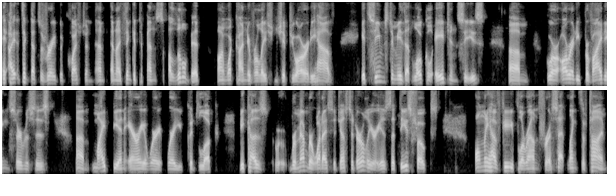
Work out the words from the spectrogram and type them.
I- think that's a very good question, and and I think it depends a little bit on what kind of relationship you already have. It seems to me that local agencies um, who are already providing services um, might be an area where where you could look, because remember what I suggested earlier is that these folks only have people around for a set length of time,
